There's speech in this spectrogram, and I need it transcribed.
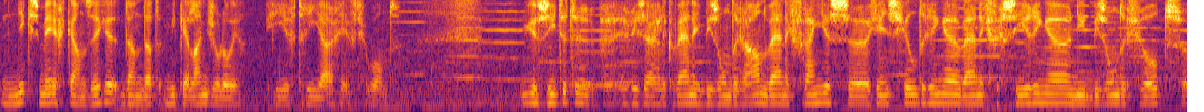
niks meer kan zeggen dan dat Michelangelo hier drie jaar heeft gewoond. Je ziet het, er is eigenlijk weinig bijzonder aan, weinig franjes, eh, geen schilderingen, weinig versieringen, niet bijzonder groot. Uh,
